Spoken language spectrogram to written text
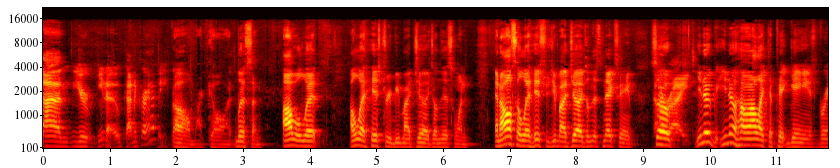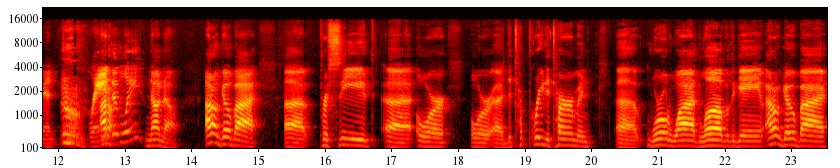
Um, you're, you know, kind of crappy. Oh my God! Listen, I will let I'll let history be my judge on this one, and I also let history be my judge on this next game. So you know you know how I like to pick games, Brent. Randomly? No, no. I don't go by uh, perceived uh, or or uh, det- predetermined uh, worldwide love of the game. I don't go by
